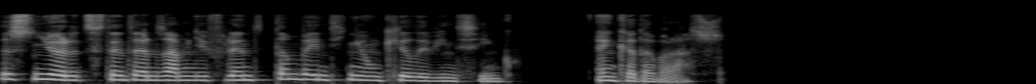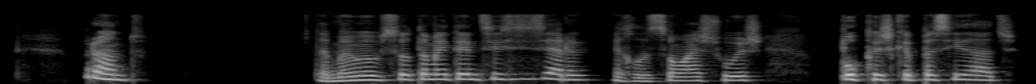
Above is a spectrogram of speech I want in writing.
A senhora de 70 anos à minha frente também tinha 1,25 kg em cada braço. Pronto. Também uma pessoa também tem de ser sincera em relação às suas poucas capacidades.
